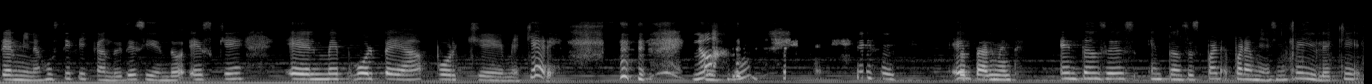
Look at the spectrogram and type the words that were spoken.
termina justificando y decidiendo es que él me golpea porque me quiere, ¿no? Sí, sí, totalmente. Entonces, entonces para, mí es increíble que,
